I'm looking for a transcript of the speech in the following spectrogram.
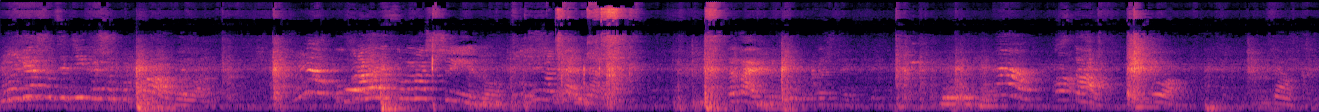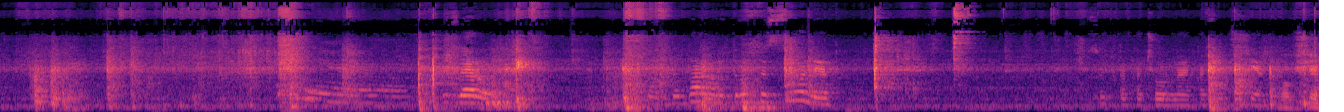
Ну я ж це тільки що поправила. Убрала ту машину. Знає. Давай, подожди. Став. Все. Так. Здорово. Так, добавим трохи солі. Соль така чорна якась вообще. Вообще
